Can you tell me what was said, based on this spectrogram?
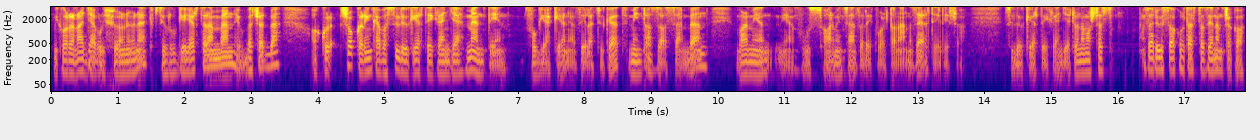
mikor a nagyjából úgy fölnőnek, pszichológiai értelemben, jobb esetben, akkor sokkal inkább a szülők értékrendje mentén fogják élni az életüket, mint azzal szemben. Valamilyen ilyen 20-30 százalék volt talán az eltérés a szülők értékrendjétől. Na most ezt az erőszakot ezt azért nem csak a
